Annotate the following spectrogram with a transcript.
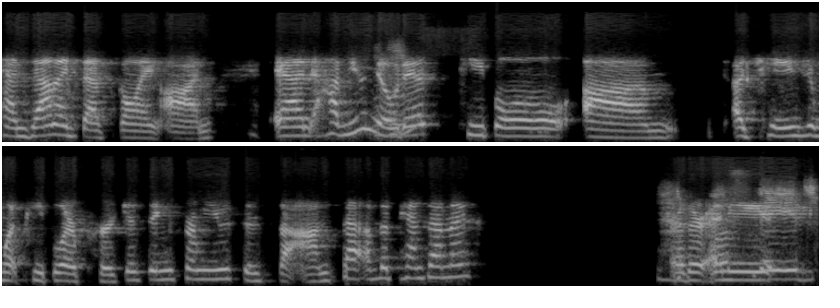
pandemic that's going on. And have you mm-hmm. noticed people, um, a change in what people are purchasing from you since the onset of the pandemic? Are there well, any? Sage,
